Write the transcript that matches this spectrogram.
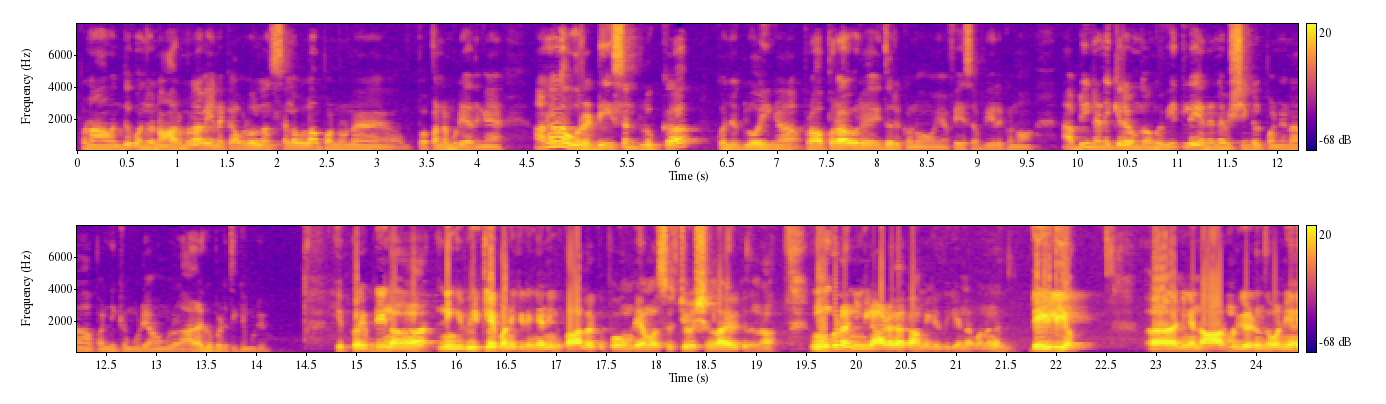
இப்போ நான் வந்து கொஞ்சம் நார்மலாக எனக்கு அவ்வளோலாம் செலவுலாம் பண்ணணுன்னு இப்போ பண்ண முடியாதுங்க. ஆனால் நான் ஒரு டீசெண்ட் லுக்காக கொஞ்சம் க்ளோயிங்காக ப்ராப்பராக ஒரு இது இருக்கணும் என் ஃபேஸ் அப்படி இருக்கணும் அப்படின்னு நினைக்கிறவங்க அவங்க வீட்டிலே என்னென்ன விஷயங்கள் பண்ணுனா பண்ணிக்க முடியும் அவங்களோட அழகுபடுத்திக்க முடியும். இப்போ எப்படின்னா நீங்கள் வீட்டிலே பண்ணிக்கிறீங்க நீங்கள் பார்லருக்கு போக முடியாமல் ஒரு சுச்சுவேஷன்லாம் இருக்குதுன்னா உங்களை நீங்களே அழகாக காமிக்கிறதுக்கு என்ன பண்ணுங்கள் டெய்லியும் நீங்கள் நார்மல் எழுந்த உடனே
